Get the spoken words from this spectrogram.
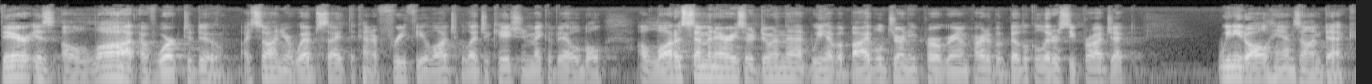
There is a lot of work to do. I saw on your website the kind of free theological education you make available. A lot of seminaries are doing that. We have a Bible journey program, part of a biblical literacy project. We need all hands on deck.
